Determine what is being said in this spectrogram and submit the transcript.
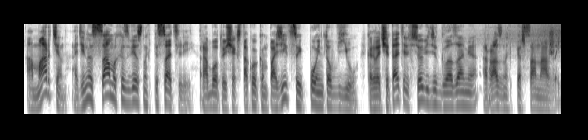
А Мартин — один из самых известных писателей, работающих с такой композицией point of view, когда читатель все видит глазами разных персонажей.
